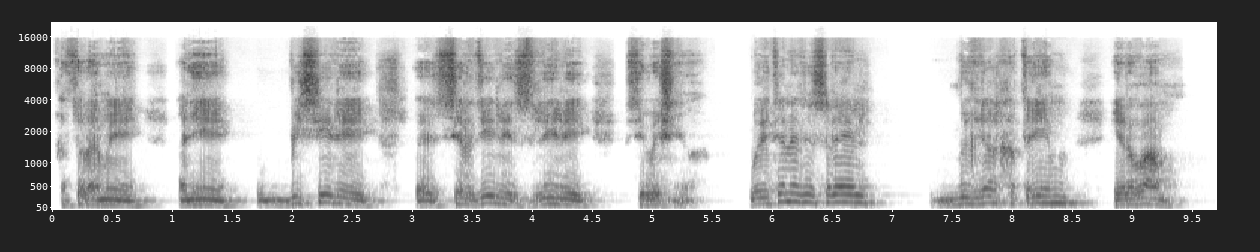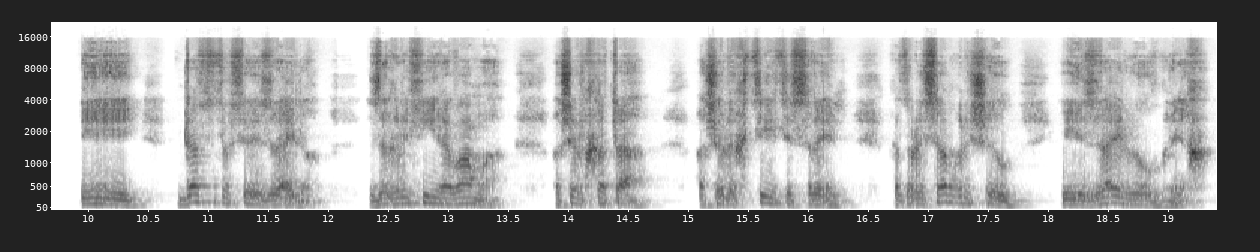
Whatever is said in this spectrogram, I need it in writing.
которыми они бесили, э, сердили, злили Всевышнего. Войтен Израиль, Бигдаль Хатаим и и даст это все Израилю за грехи Равама, Ашер Хата, Ашер Ихтиит Израиль, который сам грешил, и Израиль вел грех.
